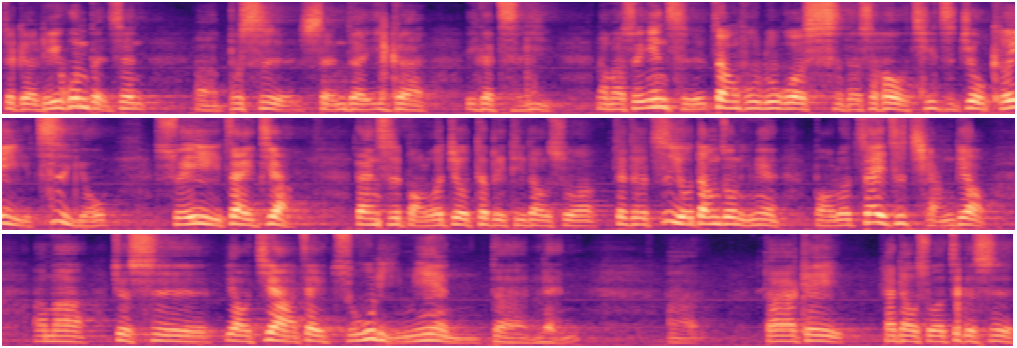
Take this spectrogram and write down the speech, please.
这个离婚本身啊不是神的一个一个旨意。那么所以因此，丈夫如果死的时候，妻子就可以自由。随意再嫁，但是保罗就特别提到说，在这个自由当中里面，保罗再次强调，那么就是要嫁在主里面的人，啊，大家可以看到说，这个是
